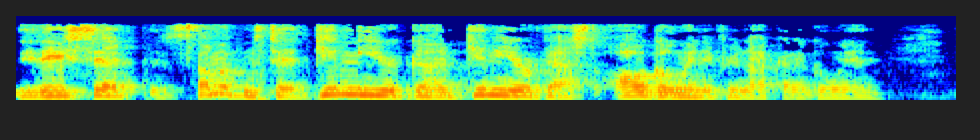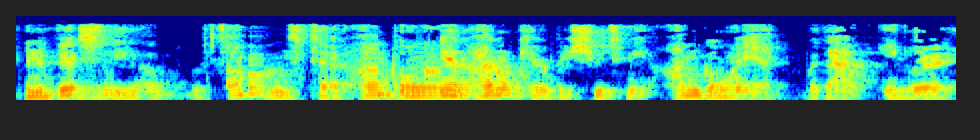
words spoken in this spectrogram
They said some of them said, "Give me your gun, give me your vest. I'll go in if you're not going to go in." And eventually, uh, some of them said, "I'm going in. I don't care if he shoots me. I'm going in without anything." Right.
